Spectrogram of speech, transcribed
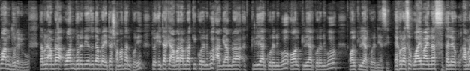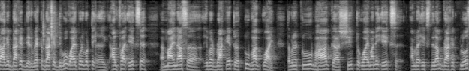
ওয়ান ধরে নেব। তার মানে আমরা ওয়ান ধরে নিয়ে যদি আমরা এটা সমাধান করি, তো এটাকে আবার আমরা কি করে নেব? আগে আমরা ক্লিয়ার করে নিব অল ক্লিয়ার করে নিব অল ক্লিয়ার করে নিয়েছি এখন আছে ওয়াই মাইনাস তাহলে আমরা আগে ব্র্যাকেট দিয়ে দেবো। একটা ব্র্যাকেট দেবো। ওয়াইয়ের পরিবর্তে আলফা এক্স মাইনাস এবার ব্র্যাকেট টু ভাগ ওয়াই তার মানে টু ভাগ শিফট ওয়াই মানে এক্স আমরা এক্স দিলাম, ব্র্যাকেট ক্লোজ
